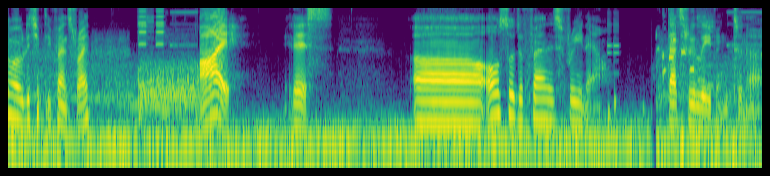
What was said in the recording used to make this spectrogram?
System of leadership defense, right? Aye, it is. Uh, also the fan is free now. That's relieving to know.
